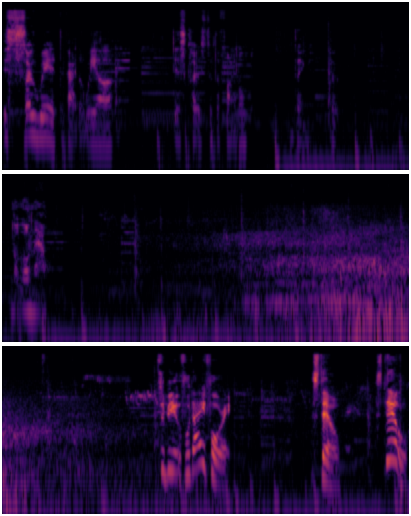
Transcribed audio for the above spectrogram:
it's so weird the fact that we are this close to the final thing, but not long now. It's a beautiful day for it. Still. Still.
